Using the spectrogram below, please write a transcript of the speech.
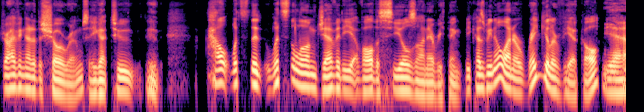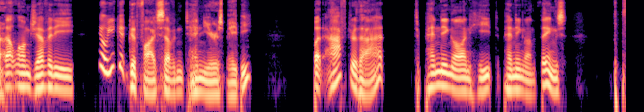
driving out of the showroom. So you got two. How? What's the what's the longevity of all the seals on everything? Because we know on a regular vehicle, yeah, that longevity, you know, you get good five, seven, ten years maybe. But after that, depending on heat, depending on things,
